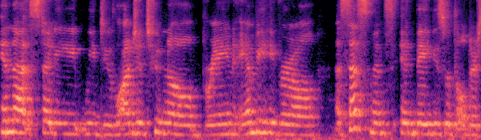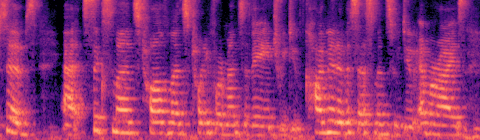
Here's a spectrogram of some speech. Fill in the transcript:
in that study, we do longitudinal brain and behavioral assessments in babies with older SIBS at six months, 12 months, 24 months of age. We do cognitive assessments, we do MRIs Mhm.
